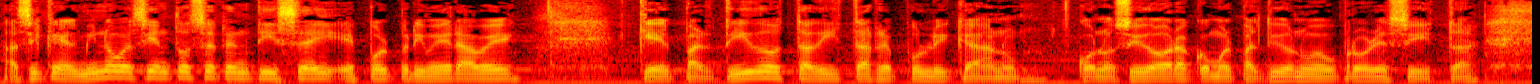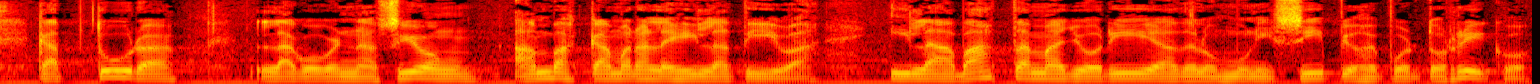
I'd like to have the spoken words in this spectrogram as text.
Así que en el 1976 es por primera vez que el Partido Estadista Republicano, conocido ahora como el Partido Nuevo Progresista, captura la gobernación, ambas cámaras legislativas y la vasta mayoría de los municipios de Puerto Rico.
